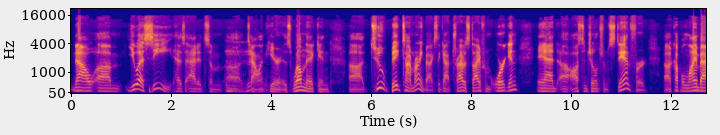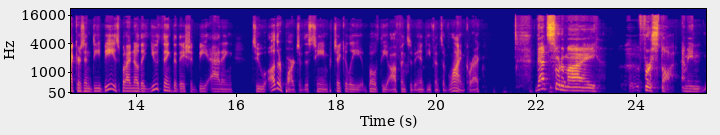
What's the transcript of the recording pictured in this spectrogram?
Now, um, USC has added some uh, mm-hmm. talent here as well, Nick, and uh, two big time running backs. They got Travis Dye from Oregon and uh, Austin Jones from Stanford, a couple linebackers and DBs. But I know that you think that they should be adding to other parts of this team, particularly both the offensive and defensive line, correct? That's sort of my first thought. I mean,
